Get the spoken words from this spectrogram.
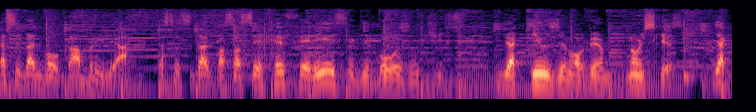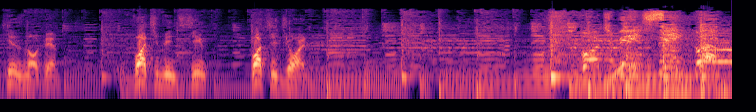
Essa cidade voltar a brilhar, essa cidade passar a ser referência de boas notícias. Dia 15 de novembro, não esqueça, dia 15 de novembro, vote 25, vote Johnny. Vote 25!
